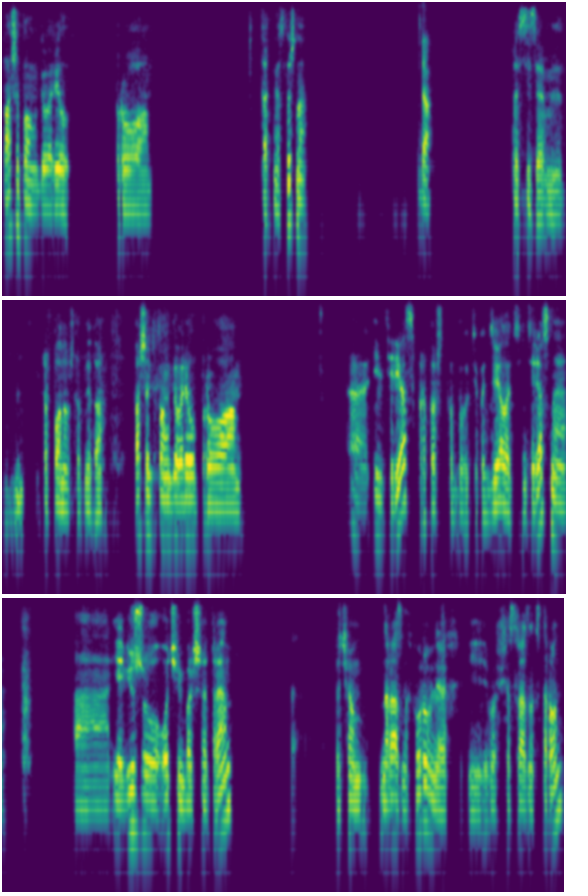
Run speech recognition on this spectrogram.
Паша, по-моему, говорил про так, меня слышно? Да. Простите, с микрофоном что-то не то. Паша, по-моему, говорил про э, интерес, про то, чтобы типа делать интересное, э, я вижу очень большой тренд, причем на разных уровнях и вообще с разных сторон,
